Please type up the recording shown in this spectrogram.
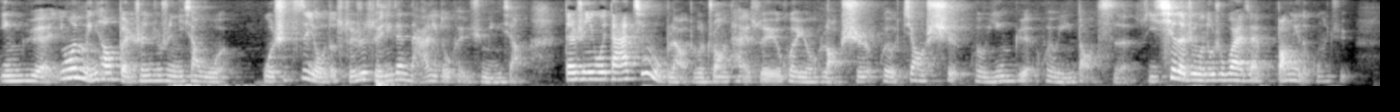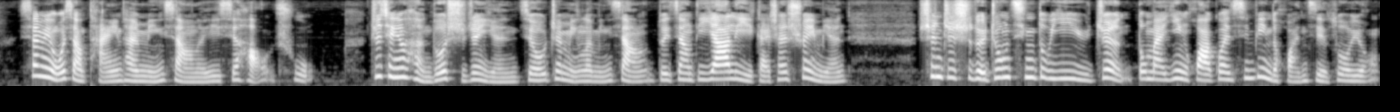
音乐，因为冥想本身就是你想我我是自由的，随时随地在哪里都可以去冥想。但是因为大家进入不了这个状态，所以会有老师，会有教室，会有音乐，会有引导词，一切的这个都是外在帮你的工具。下面我想谈一谈冥想的一些好处。之前有很多实证研究证明了冥想对降低压力、改善睡眠。甚至是对中轻度抑郁症、动脉硬化、冠心病的缓解作用。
